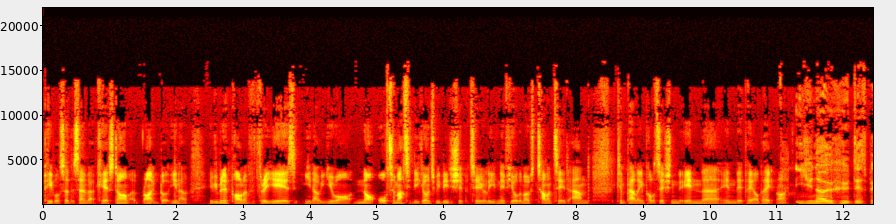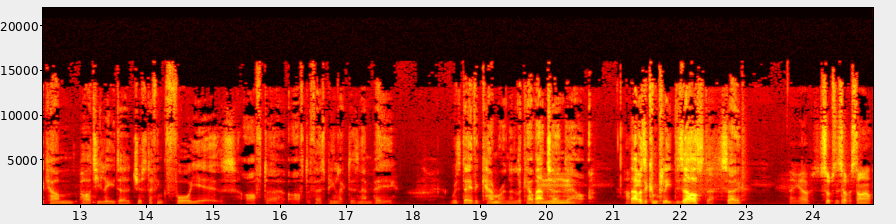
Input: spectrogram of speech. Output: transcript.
people said the same about Keir Starmer, right? But you know, if you've been in Parliament for three years, you know, you are not automatically going to be leadership material, even if you're the most talented and compelling politician in the in the PLP, right? You know who did become party leader just I think four years after after first being elected as an MP was David Cameron, and look how that turned mm. out. I that mean- was a complete disaster. So There you go, substance over style.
